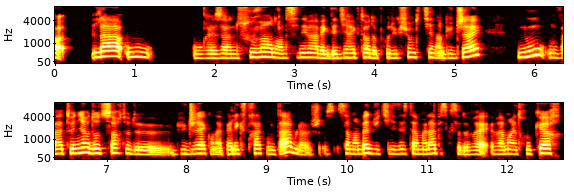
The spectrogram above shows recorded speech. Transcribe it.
euh, là où on raisonne souvent dans le cinéma avec des directeurs de production qui tiennent un budget. Nous, on va tenir d'autres sortes de budgets qu'on appelle extra-comptables. Ça m'embête d'utiliser ce terme-là parce que ça devrait vraiment être au cœur.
